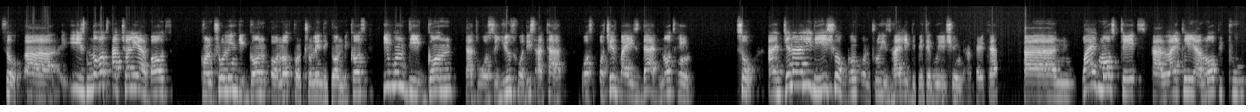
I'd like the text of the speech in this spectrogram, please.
So uh, it's not actually about controlling the gun or not controlling the gun because even the gun that was used for this attack was purchased by his dad, not him. So, and generally the issue of gun control is highly debatable issue in America. And why more states are likely and more people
